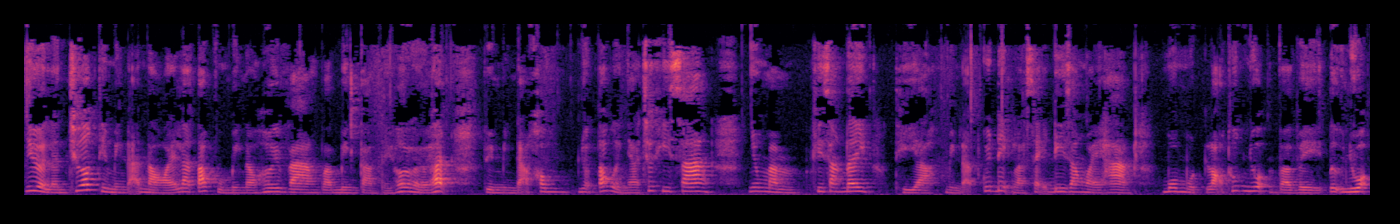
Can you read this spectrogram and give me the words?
Như ở lần trước thì mình đã nói là tóc của mình nó hơi vàng Và mình cảm thấy hơi hối hận Vì mình đã không nhuộm tóc ở nhà trước khi sang. Nhưng mà khi sang đây thì à, mình đã quyết định là sẽ đi ra ngoài hàng Mua một lọ thuốc nhuộm và về tự nhuộm.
